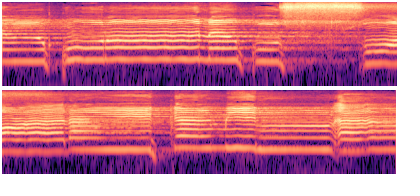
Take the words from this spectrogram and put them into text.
القرآن قص عليك من أنبائها.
